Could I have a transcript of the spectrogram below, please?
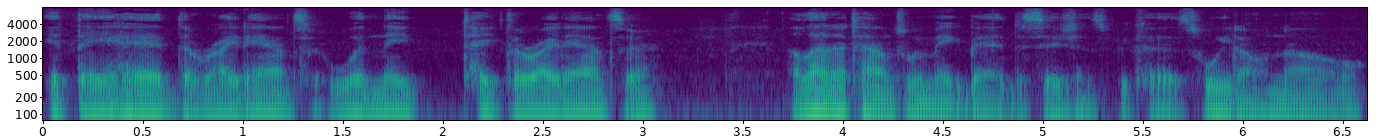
if they had the right answer, wouldn't they take the right answer? A lot of times we make bad decisions because we don't know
